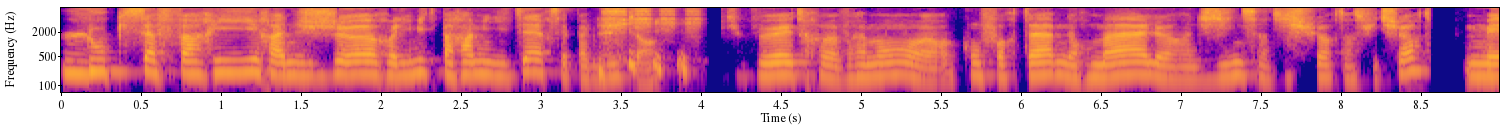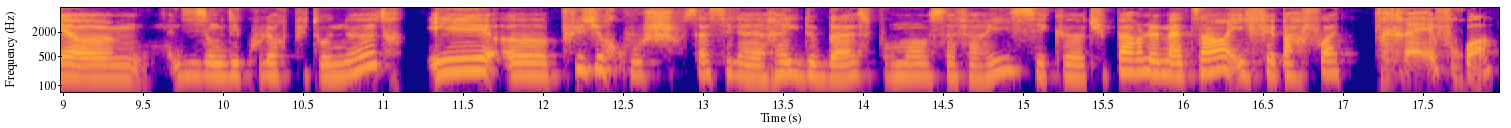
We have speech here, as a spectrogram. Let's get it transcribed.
look safari, ranger, limite paramilitaire, c'est pas le but. Hein. tu peux être euh, vraiment confortable, normal, un jeans, un t-shirt, un sweatshirt mais euh, disons des couleurs plutôt neutres et euh, plusieurs couches. Ça, c'est la règle de base pour moi en safari, c'est que tu pars le matin, il fait parfois très froid,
